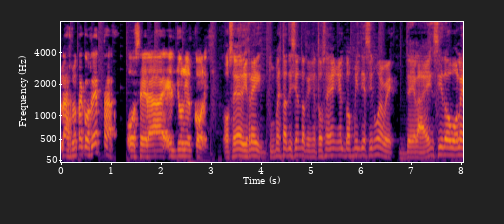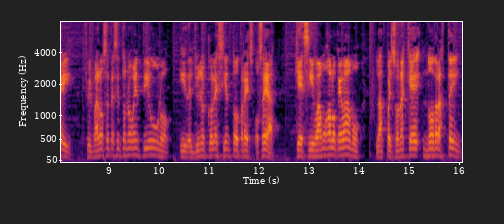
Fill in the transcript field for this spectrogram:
la ruta correcta o será el Junior College? O sea, Eddie Rey, tú me estás diciendo que entonces en el 2019 de la NCAA firmaron 791 y del Junior College 103. O sea, que si vamos a lo que vamos, las personas que no draften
